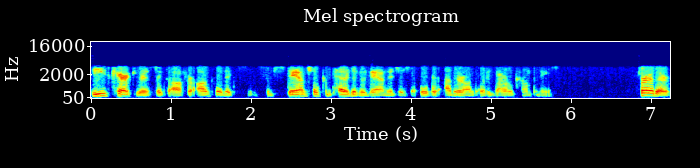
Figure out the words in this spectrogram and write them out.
These characteristics offer Oncolytics substantial competitive advantages over other oncolytic viral companies. Further,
